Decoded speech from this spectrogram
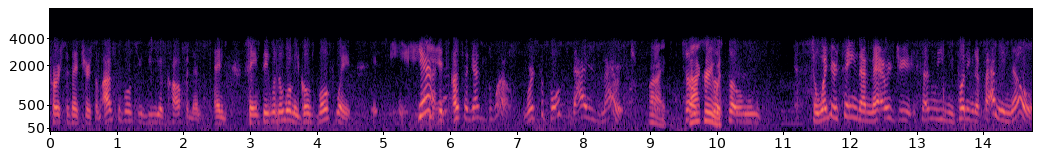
person that you're. I'm supposed to be your confidant. And same thing with the woman. It goes both ways. Yeah. It's us against the world. We're supposed. to, That is marriage. Right. So, I agree so, with so. So when you're saying that marriage is suddenly we putting the family, no.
